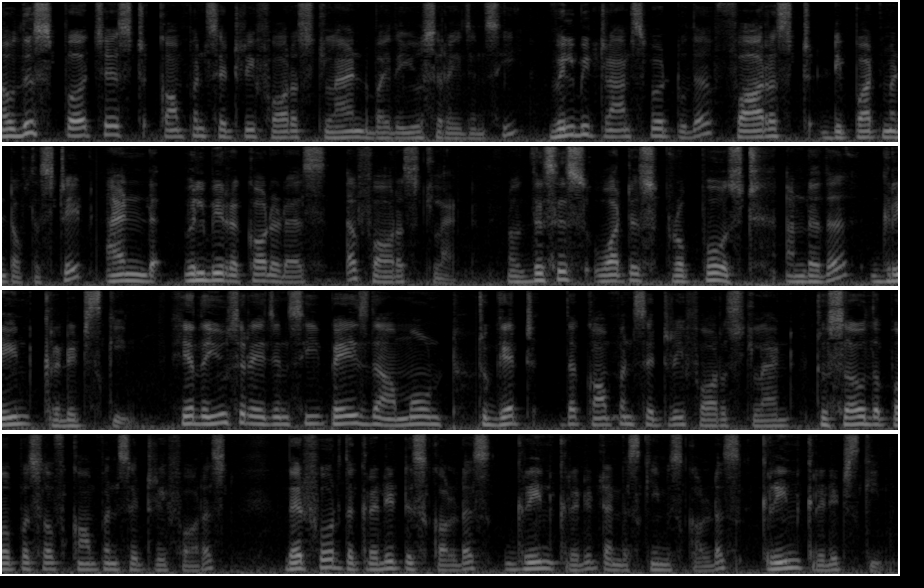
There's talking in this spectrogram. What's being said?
Now, this purchased compensatory forest land by the user agency will be transferred to the forest department of the state and will be recorded as a forest land. Now, this is what is proposed under the Green Credit Scheme. Here, the user agency pays the amount to get the compensatory forest land to serve the purpose of compensatory forest. Therefore, the credit is called as green credit and the scheme is called as green credit scheme.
